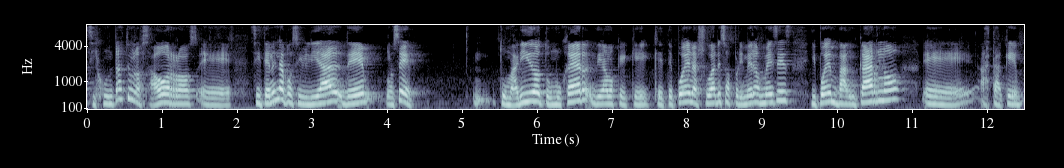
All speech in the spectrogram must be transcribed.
si juntaste unos ahorros, eh, si tenés la posibilidad de, no sé, tu marido, tu mujer, digamos que, te pueden ayudar esos primeros meses y pueden bancarlo eh, hasta que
